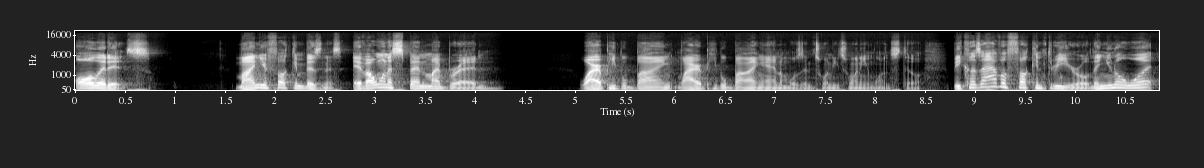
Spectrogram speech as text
all it is Mind your fucking business. If I want to spend my bread, why are people buying why are people buying animals in 2021 still? Because I have a fucking 3-year-old. And you know what?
